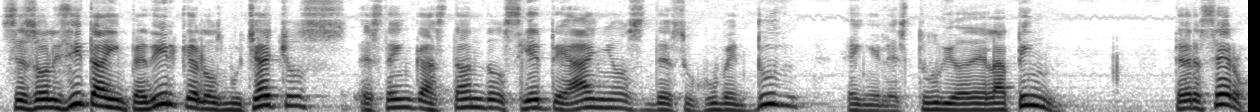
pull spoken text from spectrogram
se solicita impedir que los muchachos estén gastando siete años de su juventud en el estudio de latín. Tercero,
